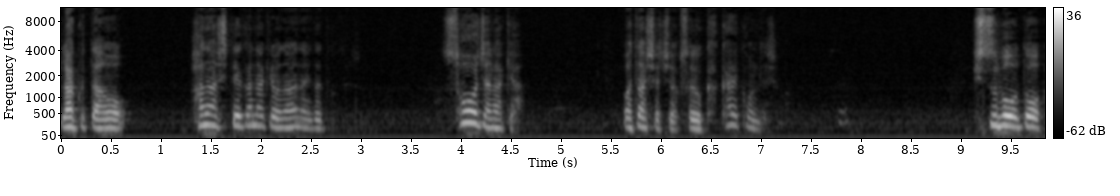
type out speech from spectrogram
落胆を話していかなければならないんだということです。そうじゃなきゃ私たちはそれを抱え込んでしまう。失望と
